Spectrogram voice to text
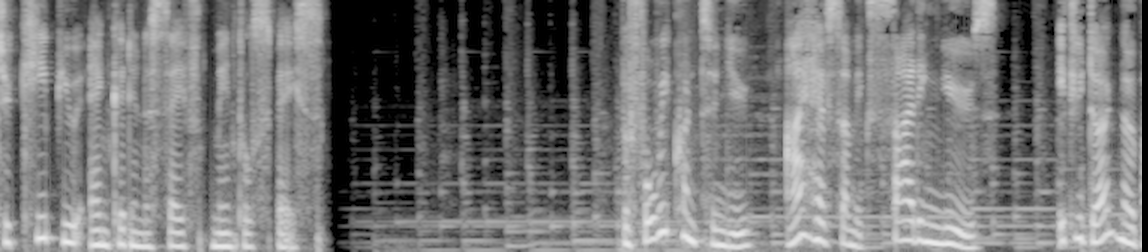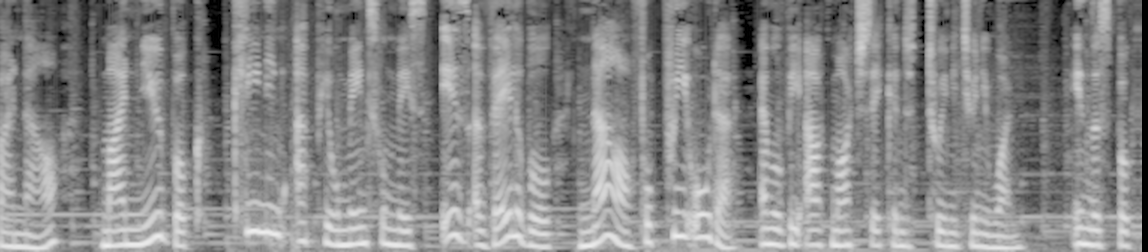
to keep you anchored in a safe mental space. Before we continue, I have some exciting news. If you don't know by now, my new book, Cleaning Up Your Mental Mess is available now for pre order and will be out March 2nd, 2021. In this book,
